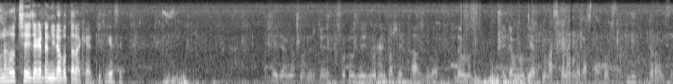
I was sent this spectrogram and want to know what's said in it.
ওনারা হচ্ছে এই জায়গাটা নিরাপত্তা রাখে আর কি, ঠিক আছে? এই যে আমি আপনাদেরকে ছোট যে নদীর পাশে খাল বিলার এটাও নদী নদী আর কি মাঝখানে আমরা রাস্তা করছি। করা হয়েছে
